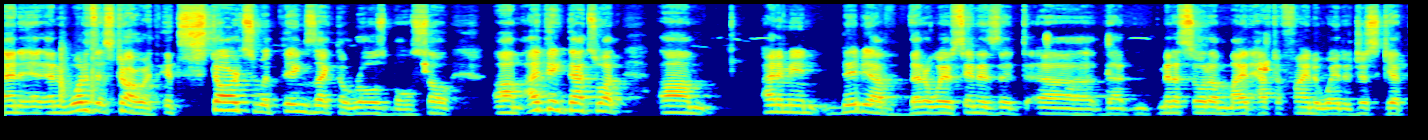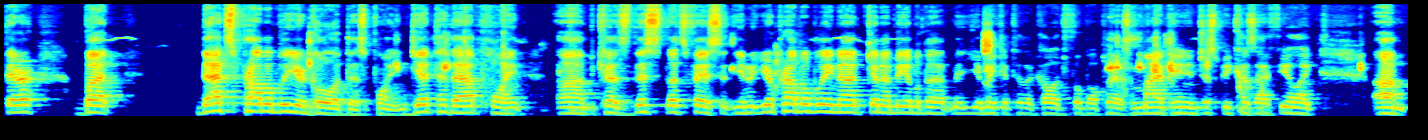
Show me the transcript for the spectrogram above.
And and what does it start with? It starts with things like the Rose Bowl. So um, I think that's what. Um, I mean, maybe a better way of saying is that uh, that Minnesota might have to find a way to just get there, but that's probably your goal at this point. Get to that point um, because this, let's face it, you know, you're probably not going to be able to you make it to the college football players, in my opinion, just because I feel like um,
